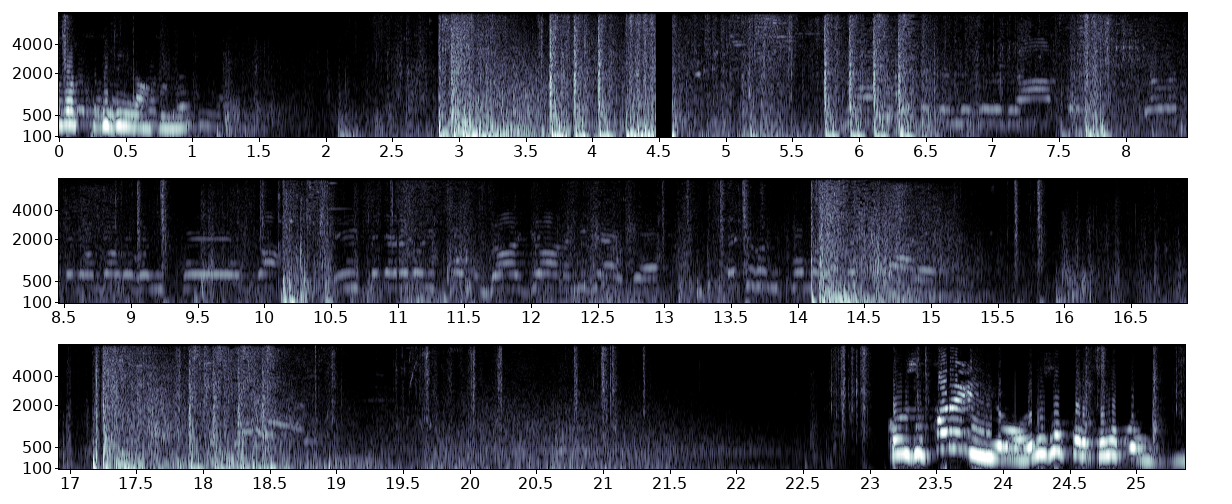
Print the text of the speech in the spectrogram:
Parte di Napoli. eh. Come so fare io? Io so fare solo quello.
